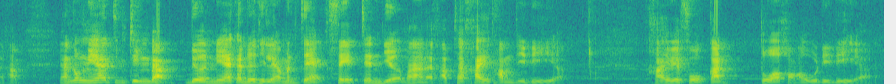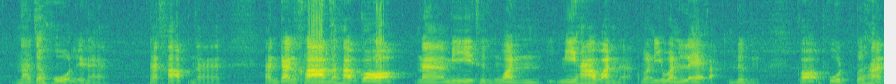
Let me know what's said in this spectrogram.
นะครับงั้นตรงนี้จริง ๆ แบบเดือนนี้กับเดือนที่แล้วมันแจกเศษเจนเยอะมากนะครับ ถ้าใครทำดีๆอะใครไปโฟกัสตัวของอาวุธดีๆอะน่าจะโหดเลยนะนะครับนะงั้นการครามนะครับก็นะมีถึงวันมี 5 วันอะวันนี้วันแรกอะหนึ่งก็พุธพฤหัส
